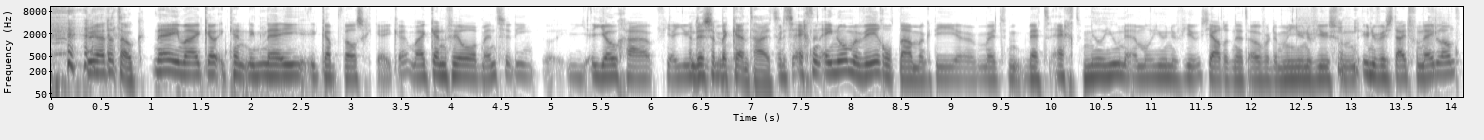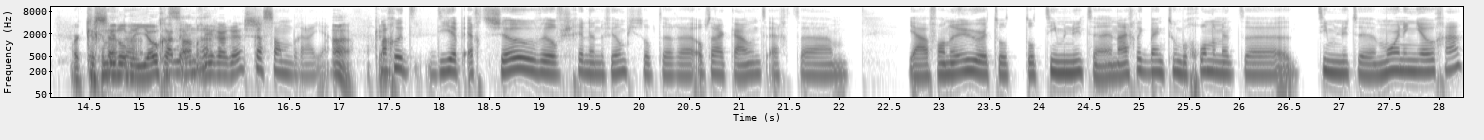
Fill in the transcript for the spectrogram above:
Doe jij dat ook? Nee, maar ik, heb- ik ken, nee, ik heb wel eens gekeken. Maar ik ken veel mensen die yoga via YouTube En dit is een bekendheid. Maar het is echt een enorme wereld namelijk die eh, met, met echt miljoenen en miljoenen views. Je had het net over de miljoenen views van de Universiteit van Nederland. Maar De gemiddelde yoga Cassandra? lerares. Cassandra, ja. Ah. Maar goed, die heeft echt zoveel verschillende filmpjes op haar, op haar account. Echt ehm, ja, van een uur tot, tot tien minuten. En eigenlijk ben ik toen begonnen met eh 10 minuten morning yoga.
